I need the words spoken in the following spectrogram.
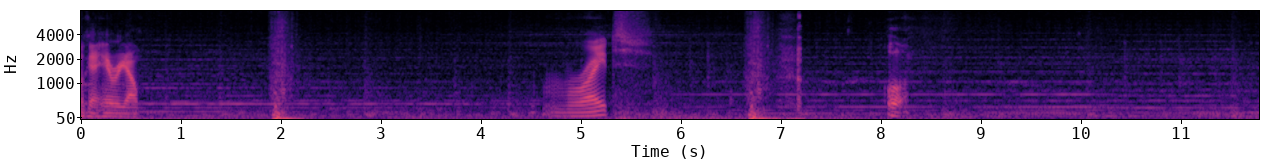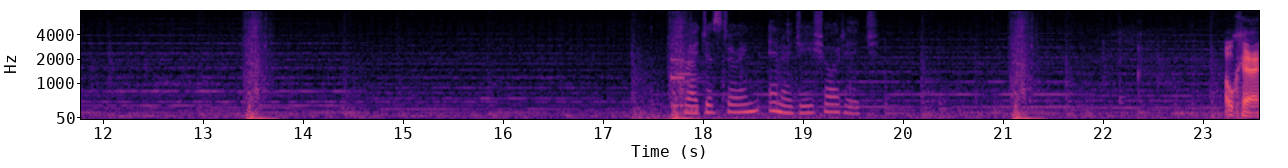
Okay, here we go. Right. Oh. Registering energy shortage. Okay,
